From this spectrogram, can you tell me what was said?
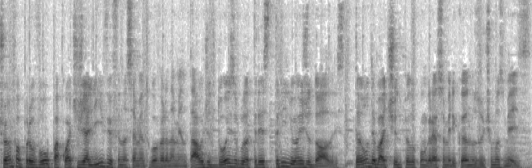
Trump aprovou o pacote de alívio ao financiamento governamental de 2,3 trilhões de dólares, tão debatido pelo Congresso americano nos últimos meses,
